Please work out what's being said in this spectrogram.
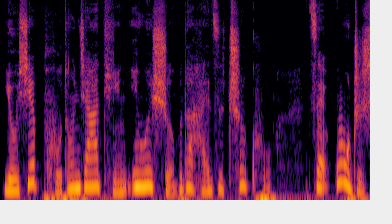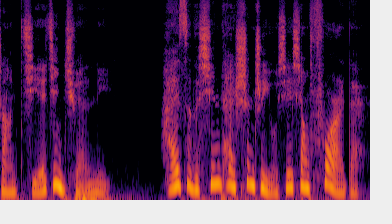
有些普通家庭因为舍不得孩子吃苦，在物质上竭尽全力，孩子的心态甚至有些像富二代。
